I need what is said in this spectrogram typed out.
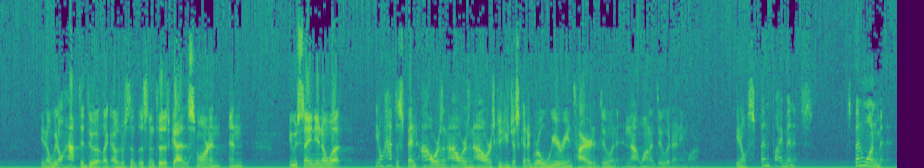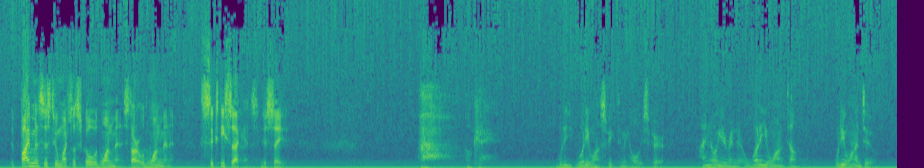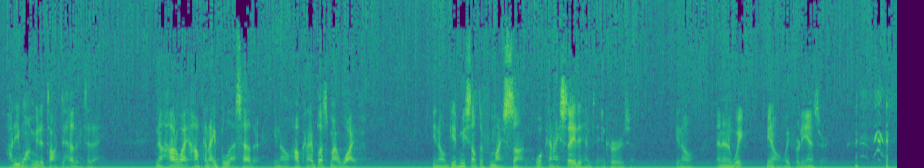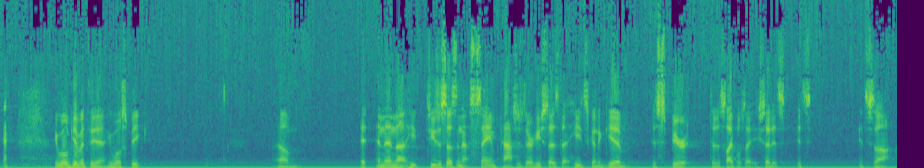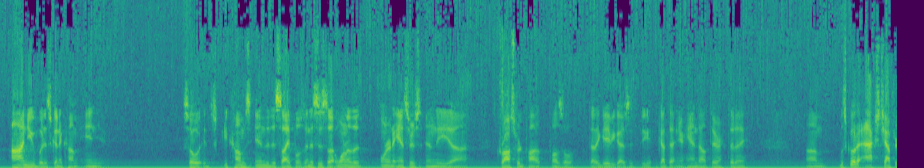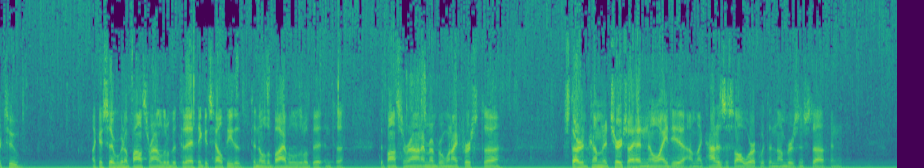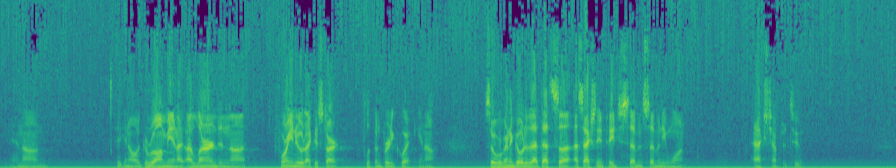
You know, we don't have to do it. Like I was listening, to this guy this morning, and he was saying, you know what? You don't have to spend hours and hours and hours because you're just going to grow weary and tired of doing it and not want to do it anymore. You know, spend five minutes. Spend one minute. If five minutes is too much, let's go with one minute. Start with one minute. 60 seconds. Just say, do, you, what do you want to speak to me, Holy Spirit? I know you're in there. What do you want to tell me? What do you want to do? How do you want me to talk to Heather today? You know, how do I how can I bless Heather? You know, how can I bless my wife? You know, give me something for my son. What can I say to him to encourage him? You know? And then wait, you know, wait for the answer. he will give it to you. He will speak. Um, it, and then uh, he, Jesus says in that same passage there, he says that he's going to give his spirit to disciples. That he said it's it's it's uh, on you, but it's going to come in you. So it comes in the disciples, and this is uh, one of the one of the answers in the uh, crossword puzzle that I gave you guys. If you got that in your handout there today. Um, let's go to Acts chapter two. Like I said, we're going to bounce around a little bit today. I think it's healthy to, to know the Bible a little bit and to, to bounce around. I remember when I first uh, started coming to church, I had no idea. I'm like, how does this all work with the numbers and stuff? And and um, you know, it grew on me, and I, I learned, and uh, before you knew it, I could start flipping pretty quick, you know. So we're going to go to that. That's uh, that's actually in page 771, Acts chapter 2.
